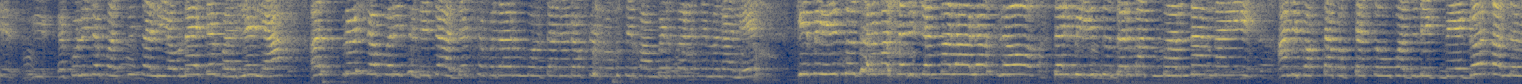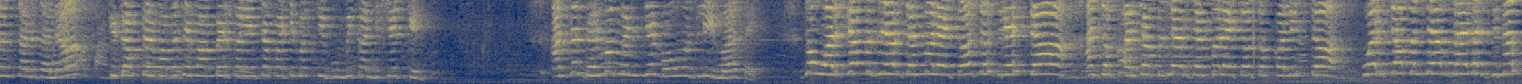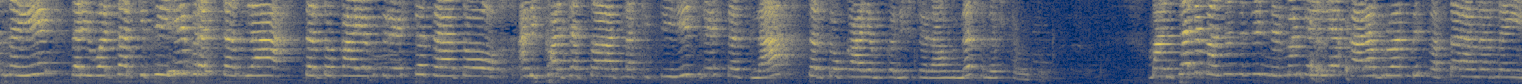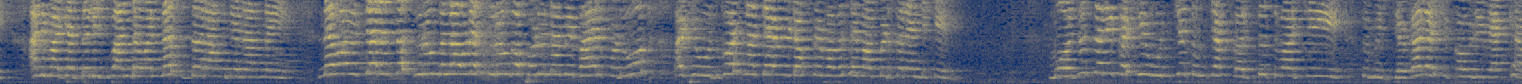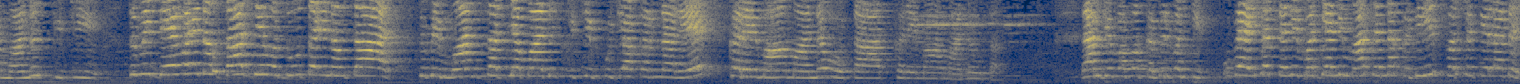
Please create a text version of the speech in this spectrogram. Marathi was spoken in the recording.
एकोणीशे पस्तीस साली येवला येथे भरलेल्या अस्पृश्य परिषदेच्या अध्यक्षपदावरून बोलताना डॉक्टर बाबासाहेब आंबेडकर असे म्हणाले की मी हिंदू जन्माला आलो असलो तर मी हिंदू धर्मात मरणार नाही. आणि बघता बघता चौबाजून एक वेगळंच आंदोलन चालू झालं की डॉक्टर बाबासाहेब आंबेडकर यांच्या पाठीमागची भूमिका निषेध केली. आमचा धर्म म्हणजे बहुमजली इमारत आहे. जो वरच्या मजल्यावर जन्माला येतो तो श्रेष्ठ. आणि जो खालच्या मजल्यावर जन्माला येतो तो कनिष्ठ. वरच्या मजल्यावर जायला जिनाच नाही तरी वरचा कितीही भ्रष्ट असला तर तो कायम श्रेष्ठच राहतो. आणि खालच्या तळातला कितीही श्रेष्ठ असला तर तो कायम कनिष्ठ राहूनच नष्ट होतो. माणसाने माणसासाठी निर्माण केलेल्या कारागृहात मी स्वतः राहणार नाही आणि माझ्या दलित बांधवांना सुद्धा राहू देणार नाही. नवा विचारांचा सुरुंग लावून सुरुंग पडून आम्ही बाहेर पडू अशी उद्घोषणा त्यावेळी डॉक्टर बाबासाहेब आंबेडकर यांनी केली. मोजून तरी कशी उंची तुमच्या कर्तृत्वाची तुम्ही जगाला शिकवली व्याख्या माणुसकीची. तुम्ही देवही नव्हतात देवदूतही नव्हतात. तुम्ही माणसातल्या माणुसकीची पूजा करणारे खरे महामानव होतात खरे महामानव होतात. रामजी बाबा कबीरपंथी उभ्या आयुष्यात त्यांनी मध्य आणि मास यांना कधीही स्पर्श केला नाही.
